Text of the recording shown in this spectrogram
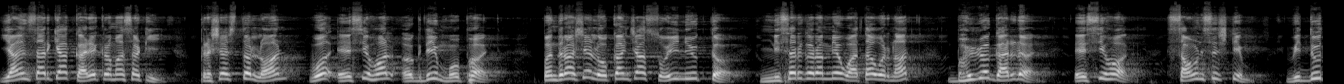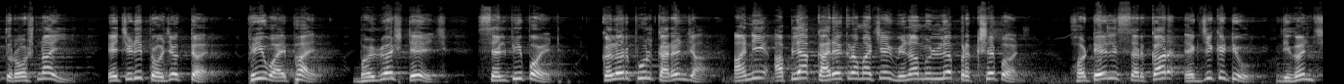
यांसारख्या कार्यक्रमासाठी प्रशस्त लॉन व ए सी हॉल अगदी मोफत. पंधराशे लोकांच्या सोयीनियुक्त निसर्गरम्य वातावरणात भव्य garden A C hall sound system विद्युत रोषणाई H D projector free wifi भव्य स्टेज सेल्फी पॉईंट कलरफुल कारंजा आणि आपल्या कार्यक्रमाचे विनामूल्य प्रक्षेपण. हॉटेल सरकार एक्झिक्युटिव्ह दिगंची.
